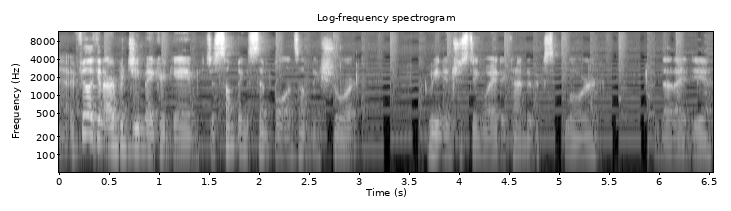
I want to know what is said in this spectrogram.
I feel like an RPG Maker game, just something simple and something short, would be an interesting way to kind of explore that idea.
